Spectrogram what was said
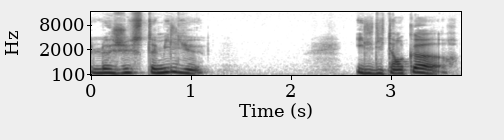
le juste milieu. Il dit encore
